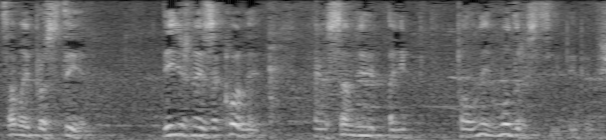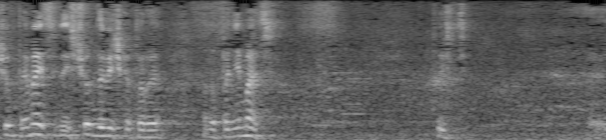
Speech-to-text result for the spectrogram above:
самые простые денежные законы, они, на самом деле, они полны мудрости. Причем, понимаете, это еще одна вещь, которую надо понимать. То есть э,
